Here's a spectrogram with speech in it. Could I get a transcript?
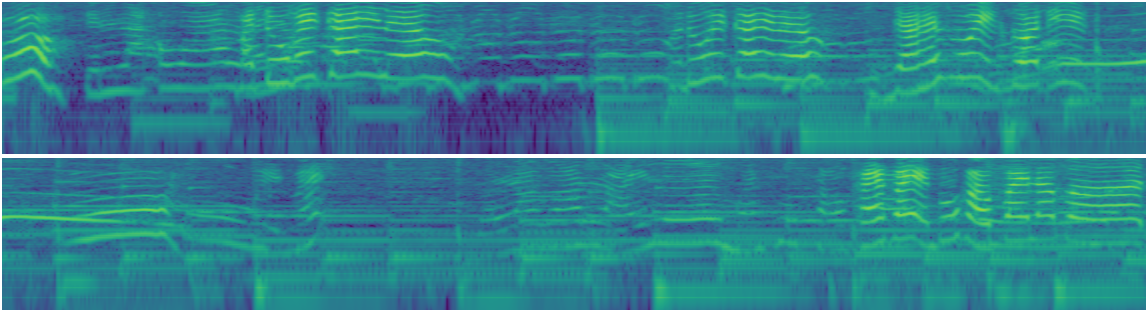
วู้เป็นลาวามาดูใกล้ๆเร็ว ดูดูดูดูดูมาดูใกล้ๆเร็ว อย่าให้สู้อีกส่วนอีกอู้เห็นไหมลาวาไหลเลยเหมือนภูเขาใครเคยเห็นภูเขาไฟระเบิด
